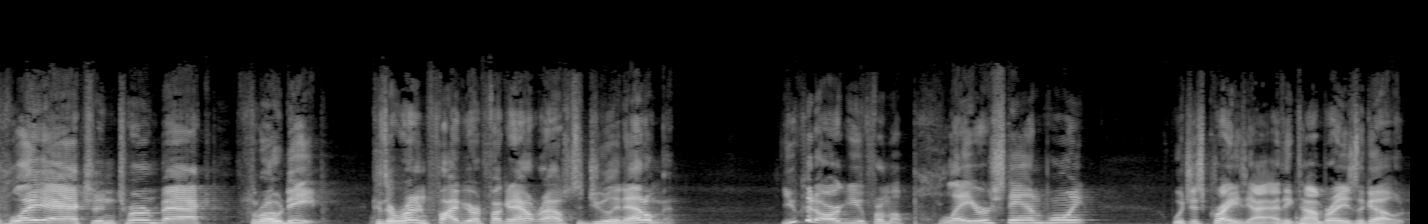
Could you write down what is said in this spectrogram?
play action, turn back, throw deep because they're running five yard fucking out routes to Julian Edelman. You could argue from a player standpoint, which is crazy. I, I think Tom Brady's the GOAT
